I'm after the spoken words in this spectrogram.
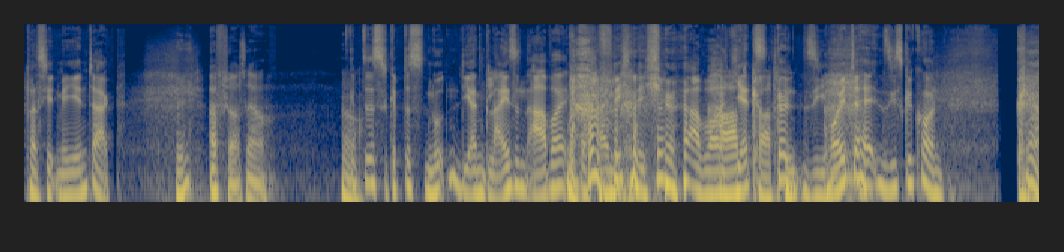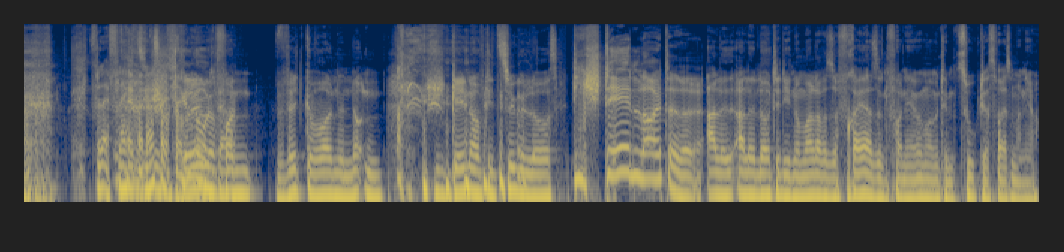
Passiert mir jeden Tag. Öfters, ja. Ja. Gibt, es, gibt es Nutten, die an Gleisen arbeiten? Wahrscheinlich nicht. Aber jetzt könnten sie. Heute hätten sie es gekonnt. ja. Vielleicht, vielleicht war das auch. Ströme von wild gewordenen Nutten gehen auf die Züge los. Die stehen, Leute! Alle, alle Leute, die normalerweise freier sind, fahren ja immer mit dem Zug, das weiß man ja.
